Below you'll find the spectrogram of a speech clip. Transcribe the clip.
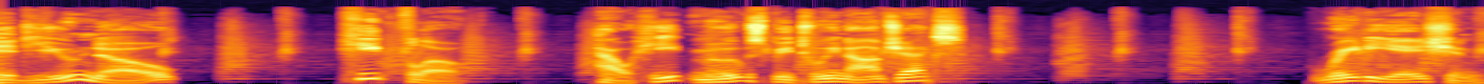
Did you know? Heat flow. How heat moves between objects. Radiation.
